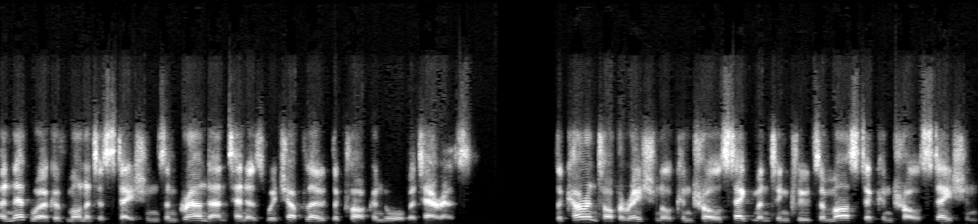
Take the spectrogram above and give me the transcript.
a network of monitor stations and ground antennas which upload the clock and orbit errors. The current operational control segment includes a master control station,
